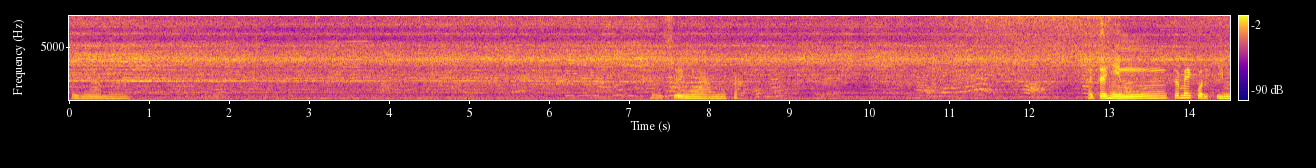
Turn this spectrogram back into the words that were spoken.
สวยงามมากสวยงามนะคะ เราจะเห็นเจะไม่กวนอิม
